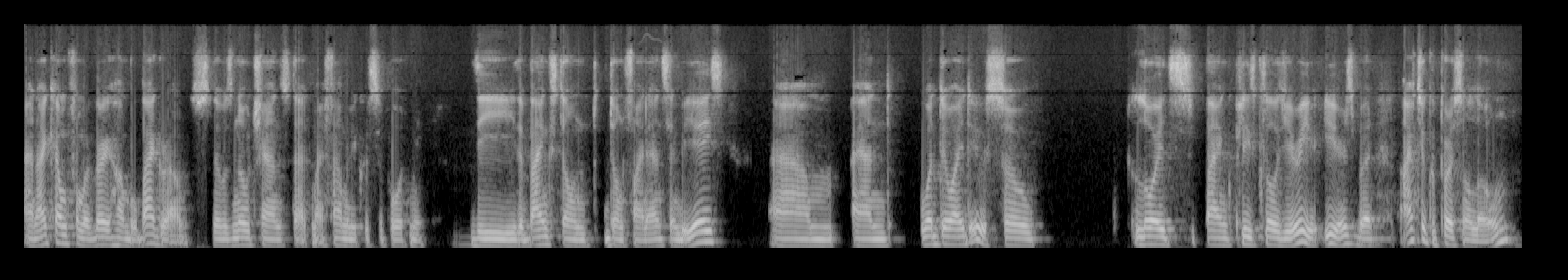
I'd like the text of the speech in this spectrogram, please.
and I come from a very humble background. So there was no chance that my family could support me. The the banks don't don't finance MBAs. Um, and what do I do? So Lloyd's Bank, please close your ears. But I took a personal loan.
